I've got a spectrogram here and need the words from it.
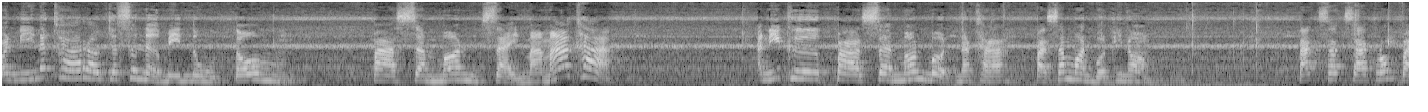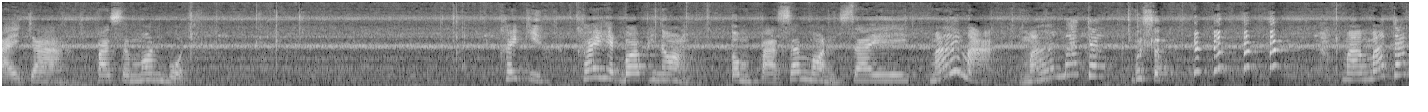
วันนี้นะคะเราจะเสนอเมนูต้มปลาแซลมอนใส่มาม่าค่ะ อันนี้คือปลาแซลมอนบดนะคะปลาแซลมอนบดพี่น้อง ตักซักซักลงไปจ้าปลาแซลมอนบดเคยกินเคยเห็ดบอพี่น้องต้มปลาแซลมอนใส่มาม่ามาม่าจังบุษมาม่าจัง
